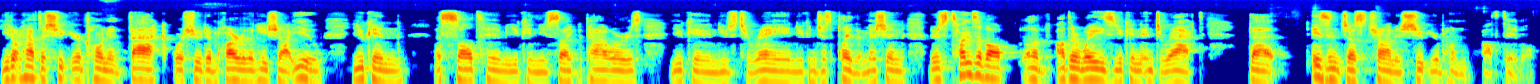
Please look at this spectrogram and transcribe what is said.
You don't have to shoot your opponent back or shoot him harder than he shot you. You can assault him. You can use psychic powers. You can use terrain. You can just play the mission. There's tons of all of other ways you can interact that isn't just trying to shoot your opponent off the table.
